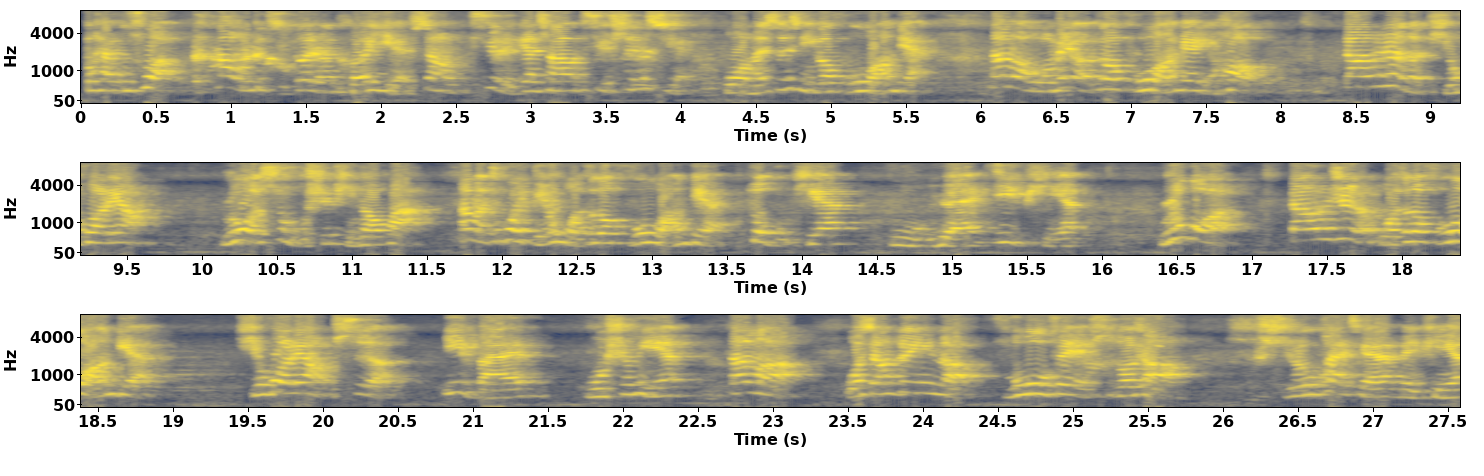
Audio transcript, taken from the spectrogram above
都还不错，那我们几个人可以向聚磊电商去申请，我们申请一个服务网点。那么我们有这个服务网点以后，当日的提货量如果是五十瓶的话，那么就会给我这个服务网点做补贴，五元一瓶。如果当日我这个服务网点提货量是一百五十瓶，那么我相对应的服务费是多少？十块钱每平。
